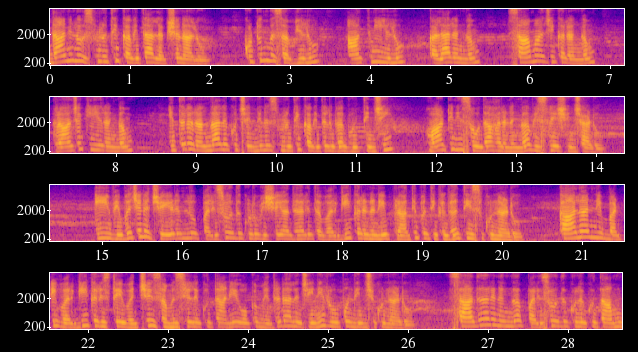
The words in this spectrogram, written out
దానిలో స్మృతి కవితా లక్షణాలు కుటుంబ సభ్యులు ఆత్మీయులు కళారంగం సామాజిక రంగం రాజకీయ రంగం ఇతర రంగాలకు చెందిన స్మృతి కవితలుగా గుర్తించి వాటిని సోదాహరణంగా విశ్లేషించాడు. ఈ విభజన చేయడంలో పరిశోధకుడు విషయాధారిత వర్గీకరణనే ప్రాతిపదికగా తీసుకున్నాడు. కాలాన్ని బట్టి వర్గీకరిస్తే వచ్చే సమస్యలకు తానే ఒక మెథడాలజీని రూపొందించుకున్నాడు. సాధారణంగా పరిశోధకులకు తాము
